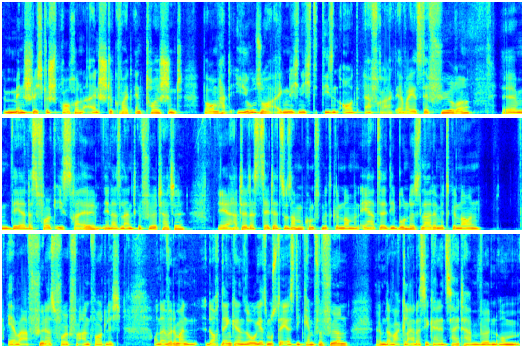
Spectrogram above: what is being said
menschlich gesprochen ein Stück weit enttäuschend. Warum hat Josua eigentlich nicht diesen Ort erfragt? Er war jetzt der Führer, ähm, der das Volk Israel in das Land geführt hatte. Er hatte das Zelt der Zusammenkunft mitgenommen. Er hatte die Bundeslade mitgenommen. Er war für das Volk verantwortlich. Und da würde man doch denken, so, jetzt musste er erst die Kämpfe führen. Ähm, da war klar, dass sie keine Zeit haben würden, um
